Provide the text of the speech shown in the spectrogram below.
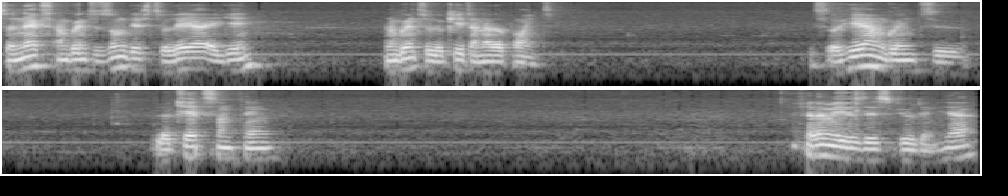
So next I'm going to zoom this to layer again and I'm going to locate another point so here I'm going to locate something. Okay let me use this building here.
